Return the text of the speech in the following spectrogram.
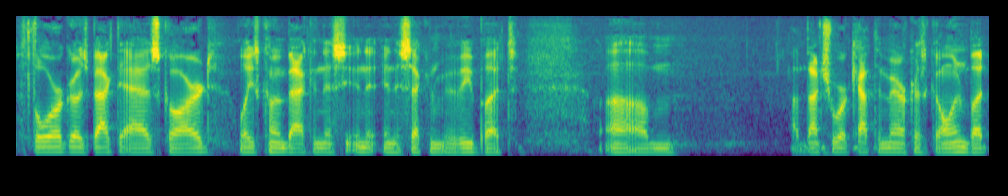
Thor goes back to Asgard. Well, he's coming back in this in, the- in the second movie, but um, I'm not sure where Captain America's going. But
